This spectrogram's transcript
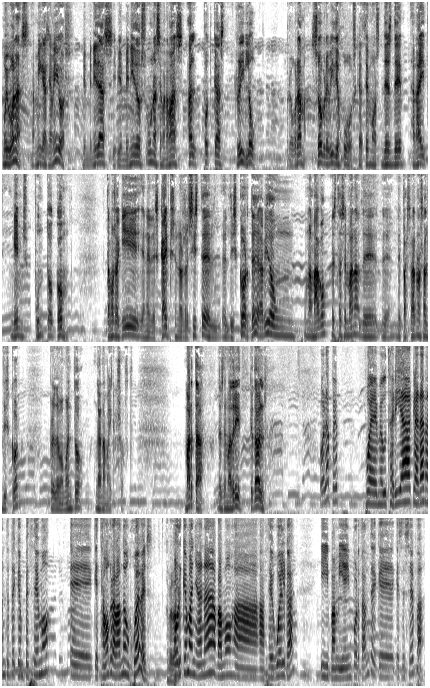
Muy buenas, amigas y amigos. Bienvenidas y bienvenidos una semana más al podcast Reload, programa sobre videojuegos que hacemos desde anightgames.com. Estamos aquí en el Skype, se nos resiste el, Discord, ¿eh? Ha habido un, un amago esta semana de, de- de pasarnos al Discord, pero de momento gana Microsoft. Marta, desde Madrid, ¿qué tal? Hola Pep. Pues me gustaría aclarar antes de que empecemos eh, que estamos grabando un jueves. Porque mañana vamos a, a hacer huelga y para mí es importante que, que se sepa.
